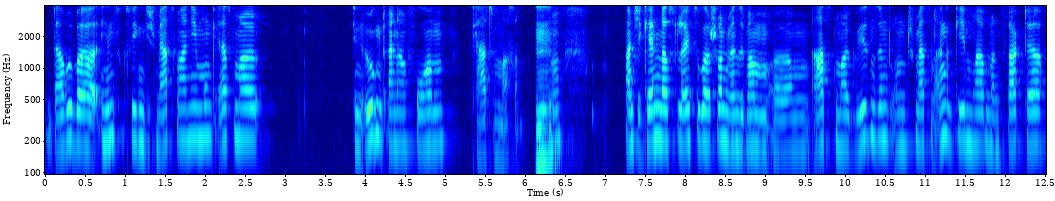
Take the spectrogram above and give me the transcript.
darüber hinzukriegen, die Schmerzwahrnehmung erstmal in irgendeiner Form klar zu machen. Mhm. Ne? Manche kennen das vielleicht sogar schon, wenn sie beim ähm, Arzt mal gewesen sind und Schmerzen angegeben haben, dann fragt er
